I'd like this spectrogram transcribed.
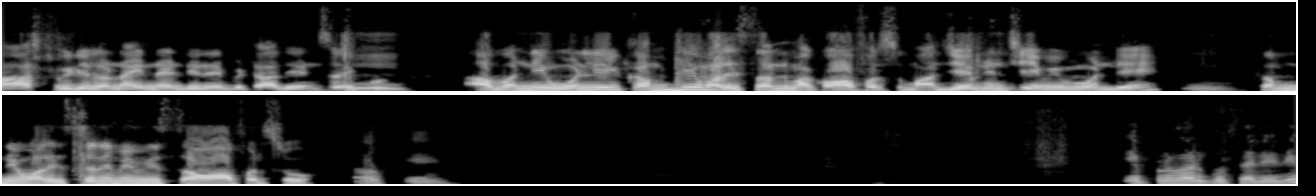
లాస్ట్ వీడియోలో నైన్ నైన్టీ నైన్ పెట్టి అదేంటి సార్ అవన్నీ ఓన్లీ కంపెనీ వాళ్ళు ఇస్తారండి మాకు ఆఫర్స్ మా జేబు నుంచి ఏమి ఇవ్వండి కంపెనీ వాళ్ళు ఇస్తేనే మేము ఇస్తాం ఆఫర్స్ ఎప్పటి వరకు సార్ ఇది?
